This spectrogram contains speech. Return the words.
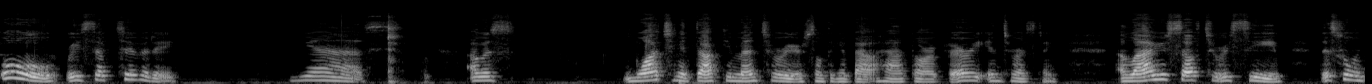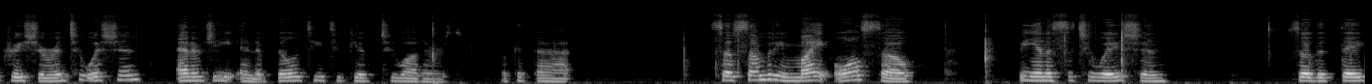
Oh, receptivity. Yes. I was watching a documentary or something about Hathor. Very interesting. Allow yourself to receive. This will increase your intuition, energy, and ability to give to others. Look at that. So somebody might also be in a situation so that they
